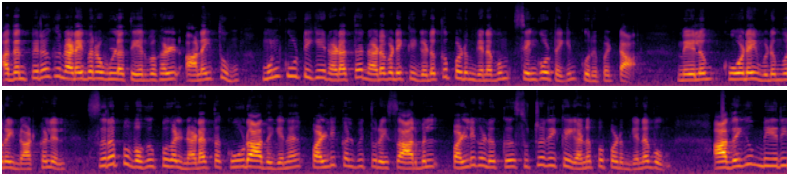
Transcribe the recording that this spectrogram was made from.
அதன் பிறகு நடைபெறவுள்ள தேர்வுகள் அனைத்தும் முன்கூட்டியே நடத்த நடவடிக்கை எடுக்கப்படும் எனவும் செங்கோட்டையன் குறிப்பிட்டார். மேலும் கோடை விடுமுறை நாட்களில் சிறப்பு வகுப்புகள் நடத்தக்கூடாது என பள்ளிக்கல்வித்துறை சார்பில் பள்ளிகளுக்கு சுற்றறிக்கை அனுப்பப்படும் எனவும் அதையும் மீறி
